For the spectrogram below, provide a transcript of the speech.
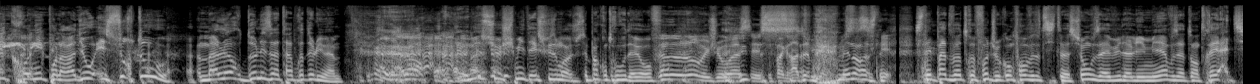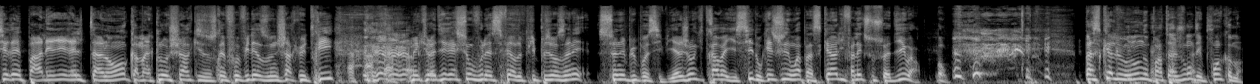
des chroniques pour la radio et surtout, malheur de les interpréter lui-même. Alors, monsieur Schmitt, excusez-moi, je sais pas contre vous d'ailleurs au fond. Non, non, non, mais je vois, c'est pas plus. Mais non, ce n'est pas de votre faute, je comprends votre situation. Vous avez vu la lumière, vous êtes entré attiré par les rires et le talent, comme un clochard qui se serait faufilé dans une charcuterie, mais que la direction vous laisse faire depuis plusieurs années, ce n'est plus possible. Il y a des gens qui travaillent ici, donc excusez-moi Pascal, il fallait que ce soit dit. Voilà. Bon. Pascal Le Moment, nous partageons des points communs.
